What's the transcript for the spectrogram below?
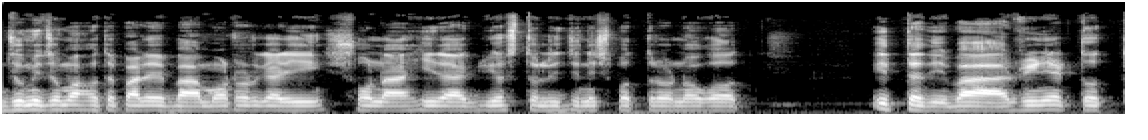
জমি জমা হতে পারে বা মোটর গাড়ি, সোনা, হীরা, গৃহস্থলীর জিনিসপত্র, নগদ ইত্যাদি বা ঋণের তথ্য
